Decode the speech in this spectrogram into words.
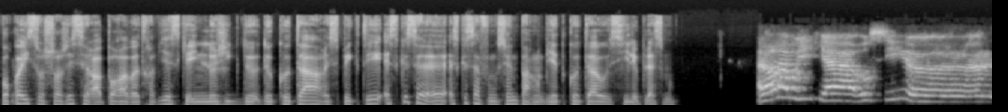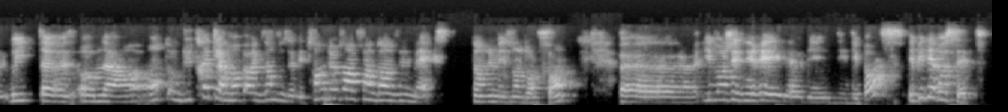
Pourquoi ils sont changés ces rapports à votre avis? Est-ce qu'il y a une logique de, de quota à respecter? Est-ce que, ça, est que ça fonctionne par un biais de quota aussi, les placements? Alors là, oui, il y a aussi, euh, oui, euh, on a entendu très clairement, par exemple, vous avez 32 enfants dans une MEX, dans une maison d'enfants, ils vont générer des, des, dépenses et puis des recettes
